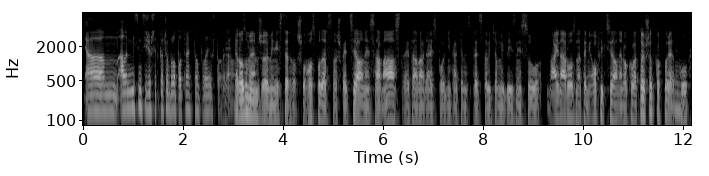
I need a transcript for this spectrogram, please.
Um, ale myslím si, že všetko, čo bolo potrebné k tomu povedať, už povedal. Ja rozumiem, že minister hospodárstva špeciálne sa má stretávať aj s podnikateľmi, s predstaviteľmi biznisu, aj na rôzne témy oficiálne rokovať. To je všetko v poriadku. Hmm.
